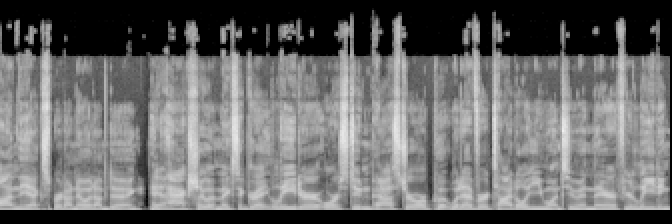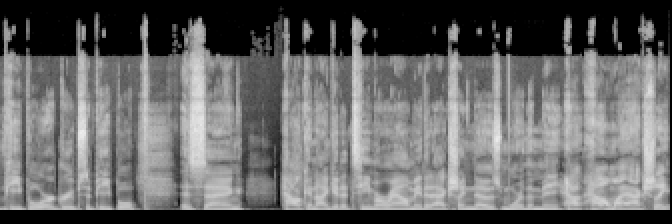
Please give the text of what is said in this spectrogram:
I'm the expert. I know what I'm doing. And Yeah. actually, what makes a great leader or student pastor, or put whatever title you want to in there, if you're leading people or groups of people, is saying, how can I get a team around me that actually knows more than me? How, how am I actually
